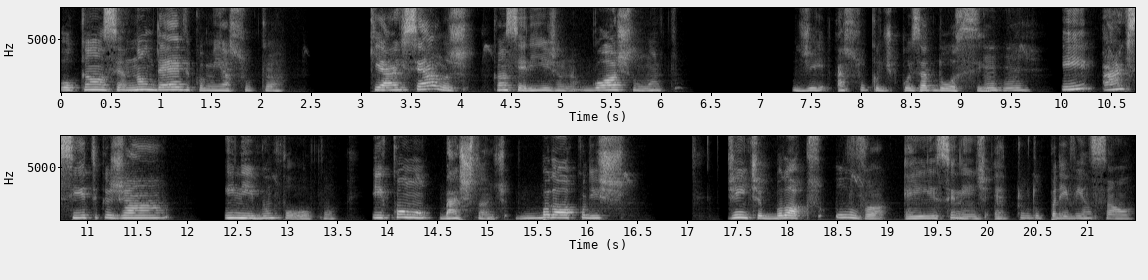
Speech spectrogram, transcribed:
ou câncer não deve comer açúcar. Que as células cancerígenas gostam muito de açúcar, de coisa doce. uhum. E as cítricas já inibe um pouco. E como bastante brócolis, Gente, brócolis, uva é excelente, é tudo prevenção.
